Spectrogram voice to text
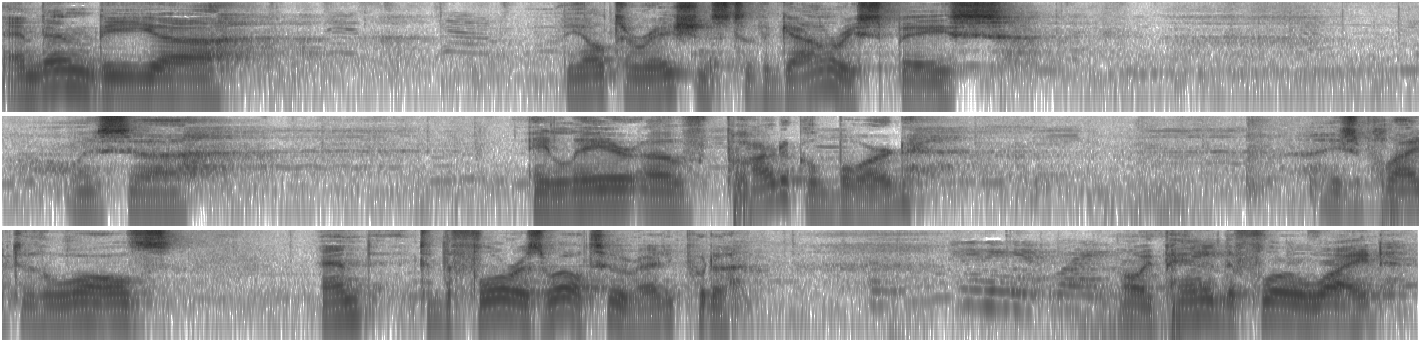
And then the uh, the alterations to the gallery space was uh, a layer of particle board. He's applied to the walls and to the floor as well, too, right? He put a. Painting it white. Oh, he painted the floor white.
